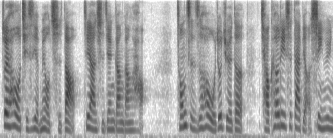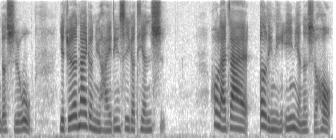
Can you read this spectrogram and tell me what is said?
最后其实也没有迟到，既然时间刚刚好。从此之后，我就觉得巧克力是代表幸运的食物，也觉得那一个女孩一定是一个天使。后来在二零零一年的时候，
